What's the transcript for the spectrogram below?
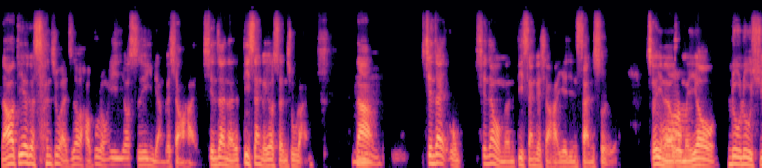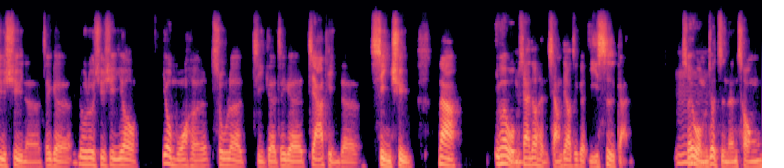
然后第二个 生出来之后，好不容易又适应两个小孩，现在呢第三个又生出来，那现在我现在我们第三个小孩也已经三岁了，所以呢，我们又陆陆续续呢，这个陆陆续续又。又磨合出了几个这个家庭的兴趣，那因为我们现在都很强调这个仪式感，嗯、所以我们。就只能从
